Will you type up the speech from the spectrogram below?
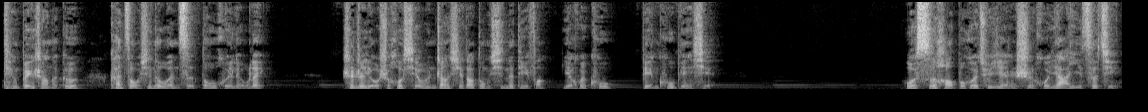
听悲伤的歌，看走心的文字都会流泪，甚至有时候写文章写到动心的地方也会哭，边哭边写。我丝毫不会去掩饰或压抑自己。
